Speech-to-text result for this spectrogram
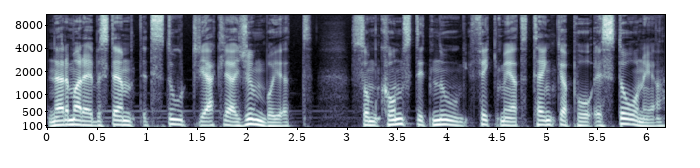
Närmare bestämt ett stort jäkla jumbojet som konstigt nog fick mig att tänka på Estonia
